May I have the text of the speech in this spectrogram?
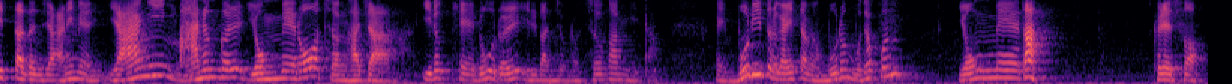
있다든지 아니면 양이 많은 걸 용매로 정하자. 이렇게 룰을 일반적으로 정합니다. 물이 들어가 있다면 물은 무조건 용매다. 그래서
